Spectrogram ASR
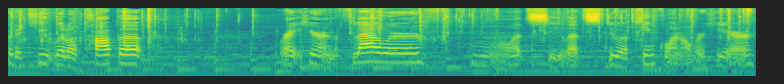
Put a cute little pop-up right here in the flower. Hmm, let's see, let's do a pink one over here.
